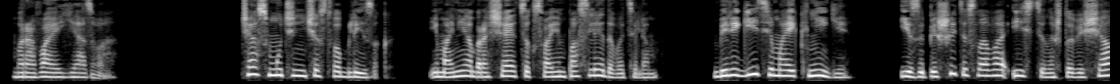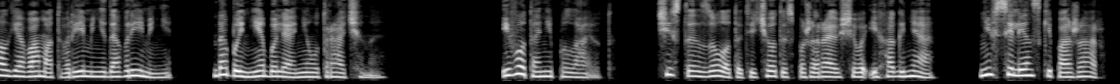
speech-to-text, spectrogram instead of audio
— моровая язва. Час мученичества близок, и Мани обращается к своим последователям. «Берегите мои книги и запишите слова истины, что вещал я вам от времени до времени, дабы не были они утрачены». И вот они пылают. Чистое золото течет из пожирающего их огня. Не вселенский пожар,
